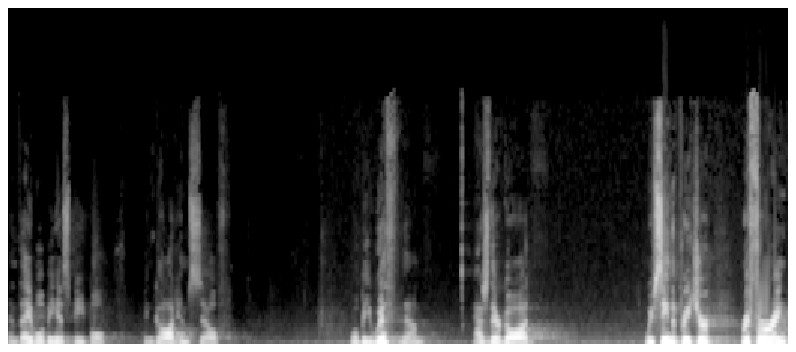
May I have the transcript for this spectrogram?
and they will be his people, and God himself will be with them as their God. We've seen the preacher referring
